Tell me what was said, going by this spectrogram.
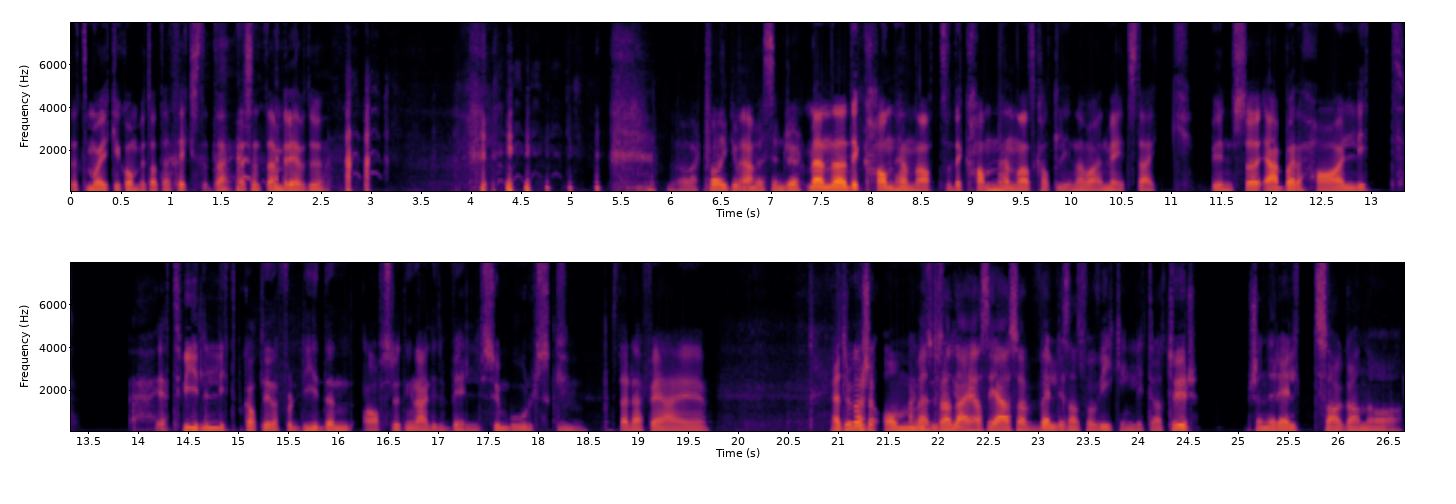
Dette må ikke komme ut at jeg tekstet deg. Jeg sendte deg en brevdue. Var i hvert fall ikke på Ja. Messenger. Men uh, det kan hende at det kan hende at Catalina var en meget sterk begynnelse. Jeg bare har litt Jeg tviler litt på Catalina fordi den avslutningen er litt vel symbolsk. Mm. Så det er derfor jeg Jeg tror kanskje omvendt fra deg. Altså, jeg har også veldig sans for vikinglitteratur. Generelt. Sagaen og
